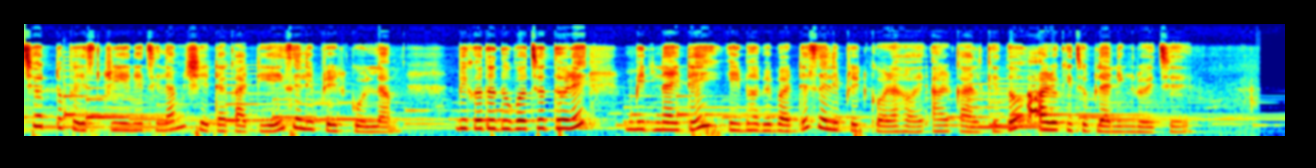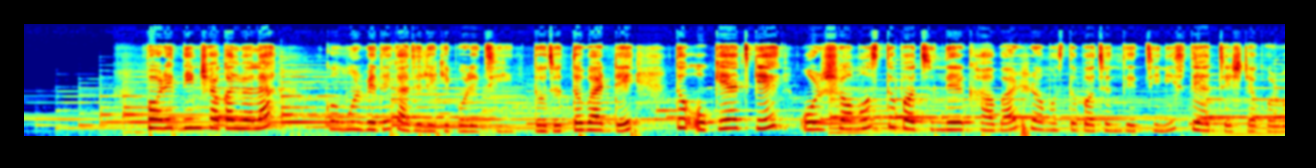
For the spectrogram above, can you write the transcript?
ছোট্ট পেস্ট্রি এনেছিলাম, সেটা কাটিয়েই সেলিব্রেট করলাম। বিগত দু বছর ধরে মিড নাইটেই এইভাবে বার্থডে সেলিব্রেট করা হয়। আর কালকে তো আরও কিছু প্ল্যানিং রয়েছে। পরের দিন সকালবেলা কোমর বেঁধে কাজে লেগে পড়েছি। তোজোর তো বার্থডে তো ওকে আজকে ওর সমস্ত পছন্দের খাবার, সমস্ত পছন্দের জিনিস দেওয়ার চেষ্টা করব।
